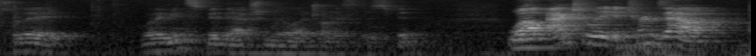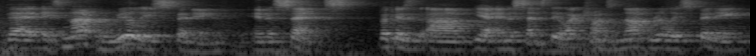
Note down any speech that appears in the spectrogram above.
So they, when they mean spin, the actual electron is, is spin. Well, actually, it turns out that it's not really spinning in a sense. Because, um, yeah, in a sense, the electron's not really spinning.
